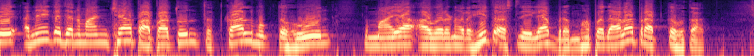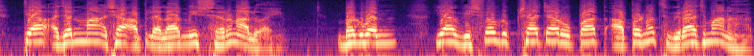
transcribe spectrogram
ते अनेक जन्मांच्या पापातून तत्काल मुक्त होऊन माया आवरणरहित असलेल्या ब्रह्मपदाला प्राप्त होतात. त्या अजन्मा अशा आपल्याला मी शरण आलो आहे. भगवन या विश्ववृक्षाच्या रूपात आपणच विराजमान आहात.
